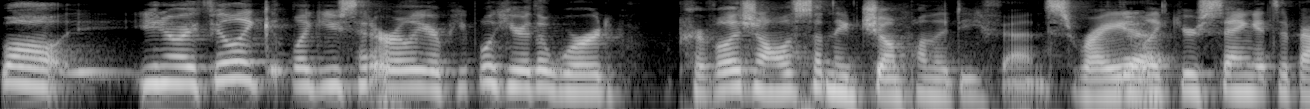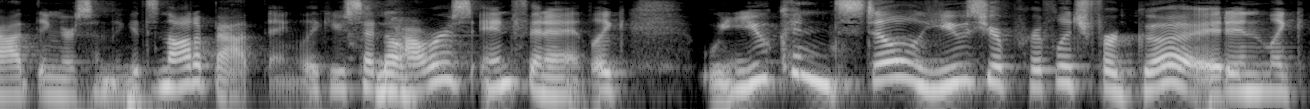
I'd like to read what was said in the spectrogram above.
Well, you know, I feel like, like you said earlier, people hear the word privilege and all of a sudden they jump on the defense, right? Yeah. Like you're saying it's a bad thing or something. It's not a bad thing. Like you said, no. power is infinite. Like you can still use your privilege for good and like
